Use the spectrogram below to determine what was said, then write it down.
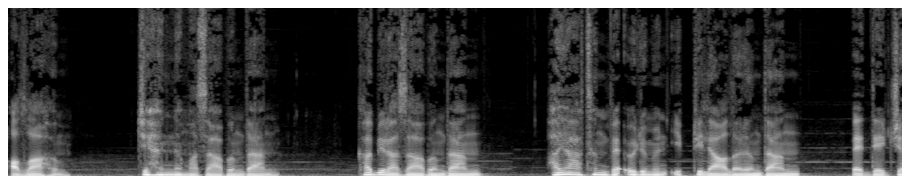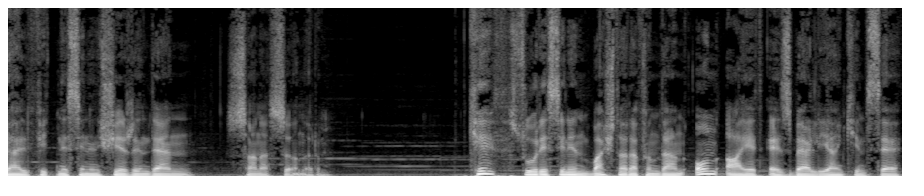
Allah'ım cehennem azabından, kabir azabından, hayatın ve ölümün iptilalarından ve deccal fitnesinin şerrinden sana sığınırım. Kehf suresinin baş tarafından on ayet ezberleyen kimse,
